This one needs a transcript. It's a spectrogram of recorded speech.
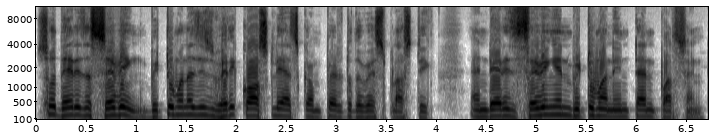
So there is a saving. Bitumen is very costly as compared to the waste plastic and there is saving in bitumen in 10%.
